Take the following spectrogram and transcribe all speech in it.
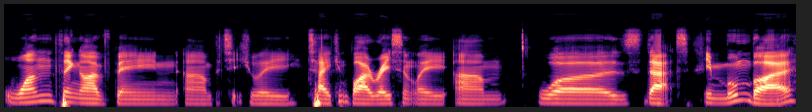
one thing I've been um, particularly taken by recently um, was that in Mumbai,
